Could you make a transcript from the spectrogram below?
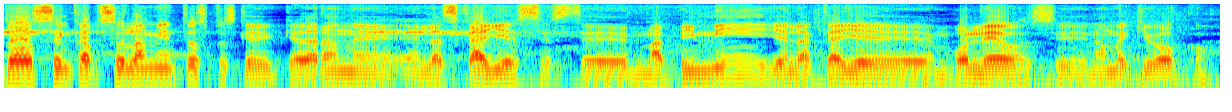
dos encapsulamientos pues que quedaron en, las calles este, Mapimí y en la calle Boleo, si no me equivoco.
